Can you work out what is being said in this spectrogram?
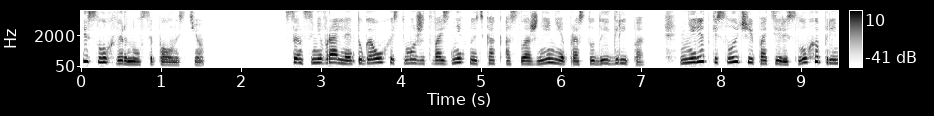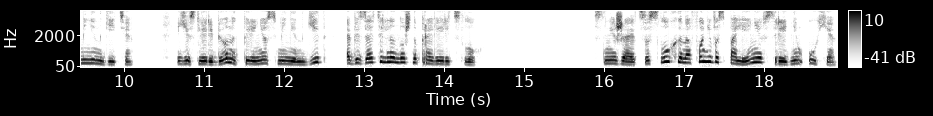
и слух вернулся полностью. Сенсоневральная тугоухость может возникнуть как осложнение простуды и гриппа. Нередки случаи потери слуха при менингите. Если ребенок перенес менингит, обязательно нужно проверить слух. Снижается слух и на фоне воспаления в среднем ухе.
